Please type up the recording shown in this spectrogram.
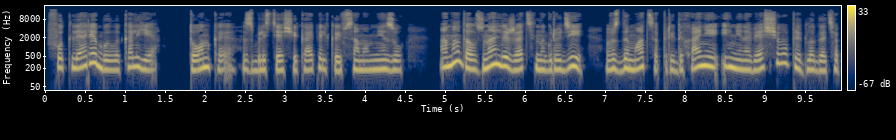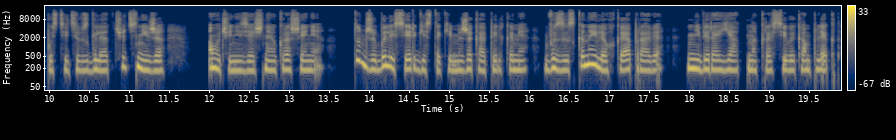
В футляре было колье, тонкое, с блестящей капелькой в самом низу. Она должна лежать на груди, вздыматься при дыхании и ненавязчиво предлагать опустить взгляд чуть ниже. Очень изящное украшение — Тут же были серьги с такими же капельками, в изысканной легкой оправе. Невероятно красивый комплект.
